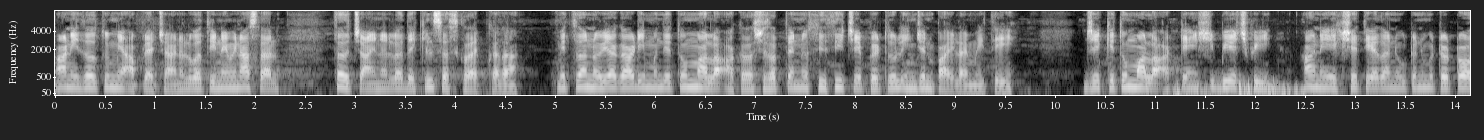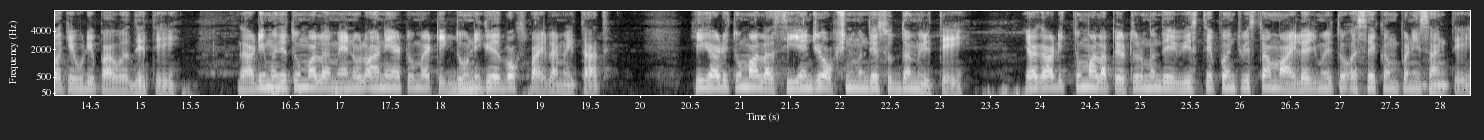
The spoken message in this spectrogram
आणि जर तुम्ही आपल्या चॅनलवरती नवीन असाल तर चॅनलला देखील सबस्क्राईब करा. मित्रांनो या गाडीमध्ये तुम्हाला अकराशे सत्त्याण्णव सी सीचे पेट्रोल इंजिन पाहायला मिळते जे की तुम्हाला अठ्ठ्याऐंशी बी एच पी आणि एकशे तेरा न्यूटन मीटर टॉर्क एवढी पॉवर देते. गाडीमध्ये तुम्हाला मॅन्युअल आणि ॲटोमॅटिक दोन्ही गिअरबॉक्स पाहायला मिळतात. ही गाडी तुम्हाला सी एन जी ऑप्शनमध्ये सुद्धा मिळते. या गाडीत तुम्हाला पेट्रोलमध्ये वीस ते पंचवीसचा मायलेज मिळतो असे कंपनी सांगते.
